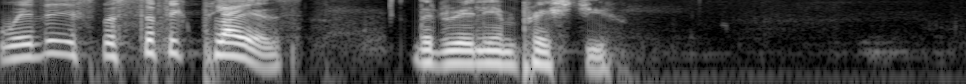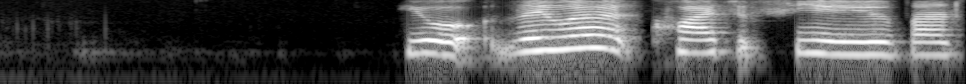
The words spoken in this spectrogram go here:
were there specific players that really impressed you? You, there were quite a few, but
